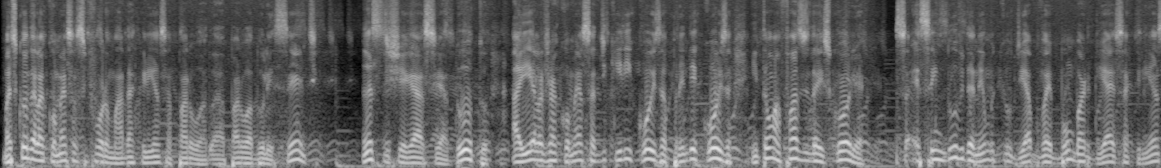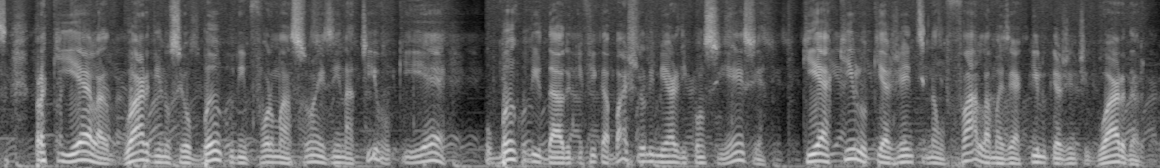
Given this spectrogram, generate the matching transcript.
Mas quando ela começa a se formar da criança para o, para o adolescente, antes de chegar a ser adulto, aí ela já começa a adquirir coisa, aprender coisa. Então a fase da escolha é sem dúvida nenhuma que o diabo vai bombardear essa criança para que ela guarde no seu banco de informações inativo, que é o banco de dados que fica abaixo do limiar de consciência, que é aquilo que a gente não fala, mas é aquilo que a gente guarda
